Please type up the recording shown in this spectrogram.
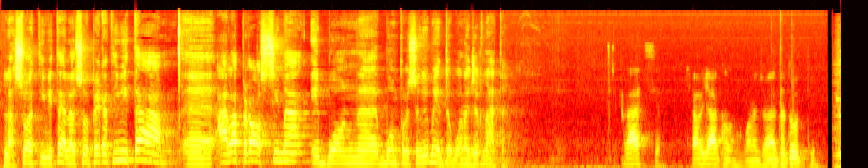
la sua attività e la sua operatività. Eh, alla prossima e buon, buon proseguimento, buona giornata. Grazie, ciao Giacomo, buona giornata a tutti.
